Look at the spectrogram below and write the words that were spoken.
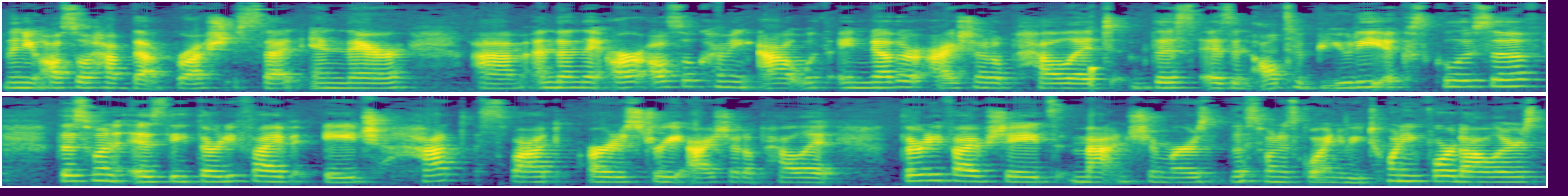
then you also have that brush set in there. Um, and then they are also coming out with another eyeshadow palette. This is an Ulta Beauty exclusive. This one is the 35H Hot Spot Artistry eyeshadow palette. 35 shades, matte and shimmers. This one is going to be $24.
